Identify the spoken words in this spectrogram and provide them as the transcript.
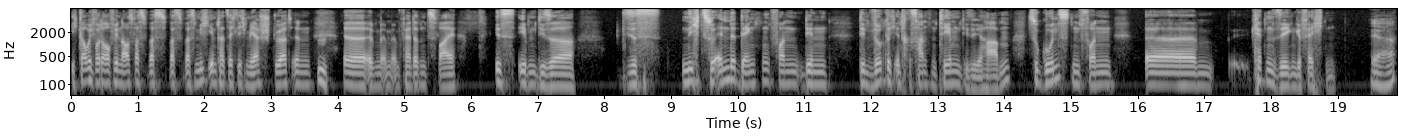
Ich glaube, ich wollte darauf hinaus, was, was, was, was mich eben tatsächlich mehr stört in, Hm. äh, im, im, im Phantom 2, ist eben diese, dieses nicht zu Ende denken von den, den wirklich interessanten Themen, die sie haben, zugunsten von ähm, Kettensägengefechten Ja.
